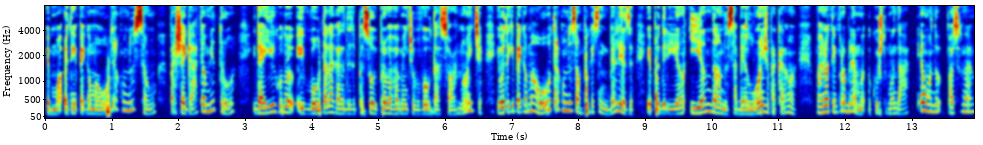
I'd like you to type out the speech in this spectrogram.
Eu, moro, eu tenho que pegar uma outra condução para chegar até o metrô. E daí, quando eu voltar da casa dessa pessoa, e provavelmente eu vou voltar só à noite, eu vou ter que pegar uma outra condução. Porque, assim, beleza, eu poderia ir andando, sabe? É longe pra caramba, mas não tem problema. Eu costumo andar, eu ando, posso andar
